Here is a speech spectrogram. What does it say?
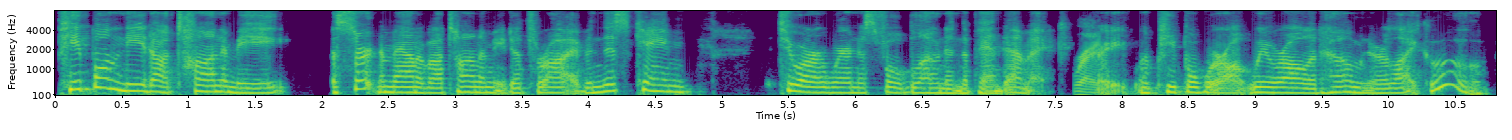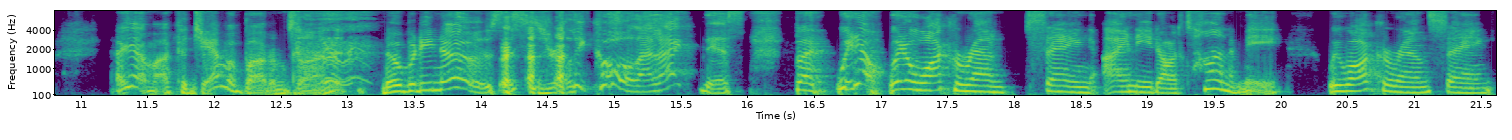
People need autonomy, a certain amount of autonomy to thrive. And this came to our awareness full blown in the pandemic. Right. When people were all we were all at home and we were like, ooh, I got my pajama bottoms on. Nobody knows. This is really cool. I like this. But we don't we don't walk around saying I need autonomy. We walk around saying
